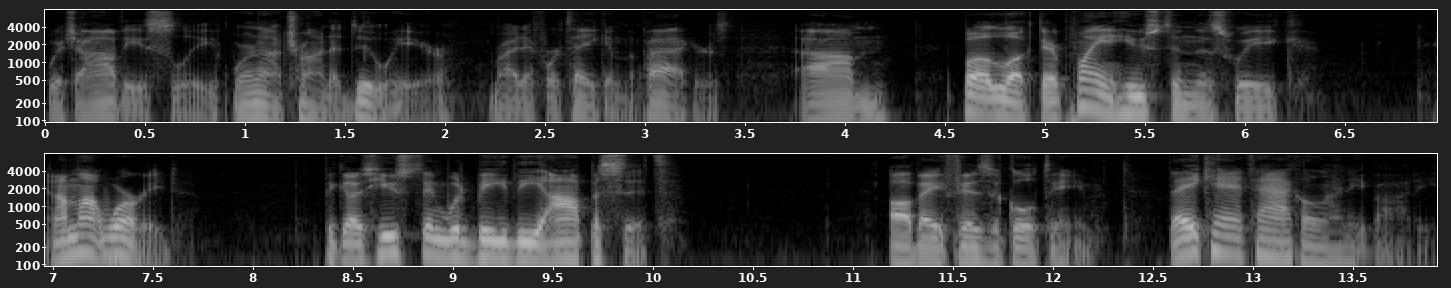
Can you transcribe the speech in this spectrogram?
Which obviously we're not trying to do here, right? If we're taking the Packers. Um, but look, they're playing Houston this week. And I'm not worried because Houston would be the opposite of a physical team. They can't tackle anybody.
